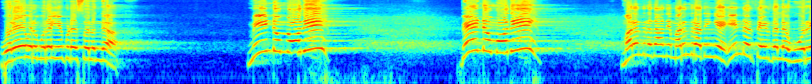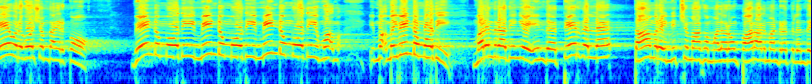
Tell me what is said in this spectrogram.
ஒரே ஒரு முறை என் கூட சொல்லுங்க. மீண்டும் மோதி. வேண்டும் மோதி. மறந்துடாதே மறந்துடாதீங்க. இந்த தேர்தலில் ஒரே ஒரு கோஷம் தான் இருக்கும். வேண்டும் மோதி மீண்டும் மோதி மீண்டும் மோதி வேண்டும் மீண்டும் மோதி. மறந்துடாதீங்க. இந்த தேர்தலில் தாமரை நிச்சயமாக மலரும். பாராளுமன்றத்திலிருந்து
